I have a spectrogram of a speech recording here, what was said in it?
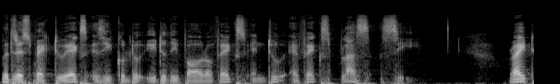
with respect to x is equal to e to the power of x into fx plus c. Right?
